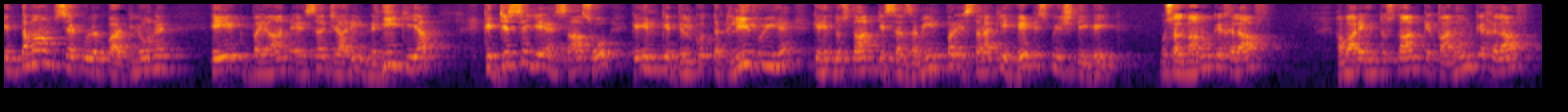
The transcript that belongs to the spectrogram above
इन तमाम सेकुलर पार्टियों ने एक बयान ऐसा जारी नहीं किया कि जिससे यह एहसास हो कि इनके दिल को तकलीफ़ हुई है कि हिंदुस्तान की सरजमीन पर इस तरह की हेट स्पीच दी गई। मुसलमानों के खिलाफ हमारे हिंदुस्तान के कानून के खिलाफ,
